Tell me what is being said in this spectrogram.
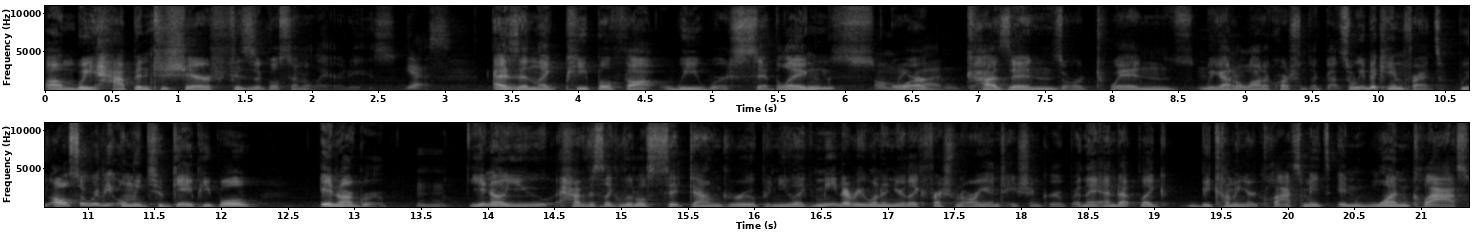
Um, we happened to share physical similarities, yes as in like people thought we were siblings Oh or God. cousins or twins. We got a mm-hmm. lot of questions like that. So we became friends. We also were the only two gay people in our group. Mm-hmm. You know, you have this like little sit down group and you like meet everyone in your like freshman orientation group and they mm-hmm. end up like becoming your classmates in one class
